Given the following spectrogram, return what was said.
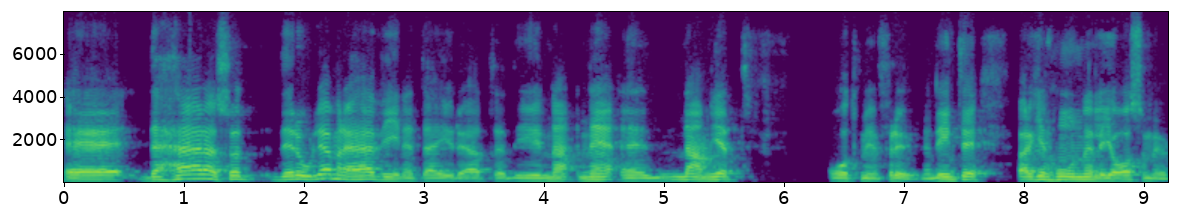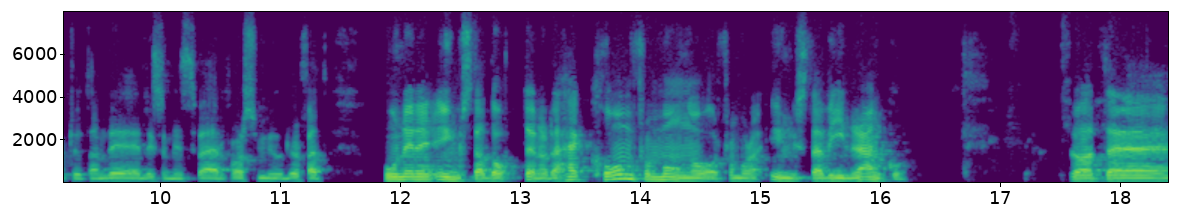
Eh, det här alltså, det roliga med det här vinet är ju det att det är na, na, eh, namngett åt min fru. Men det är inte varken hon eller jag som har gjort det, utan det är liksom min svärfar som gjorde det. För att hon är den yngsta dottern och det här kom från många år från våra yngsta vinrankor. Så att eh,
